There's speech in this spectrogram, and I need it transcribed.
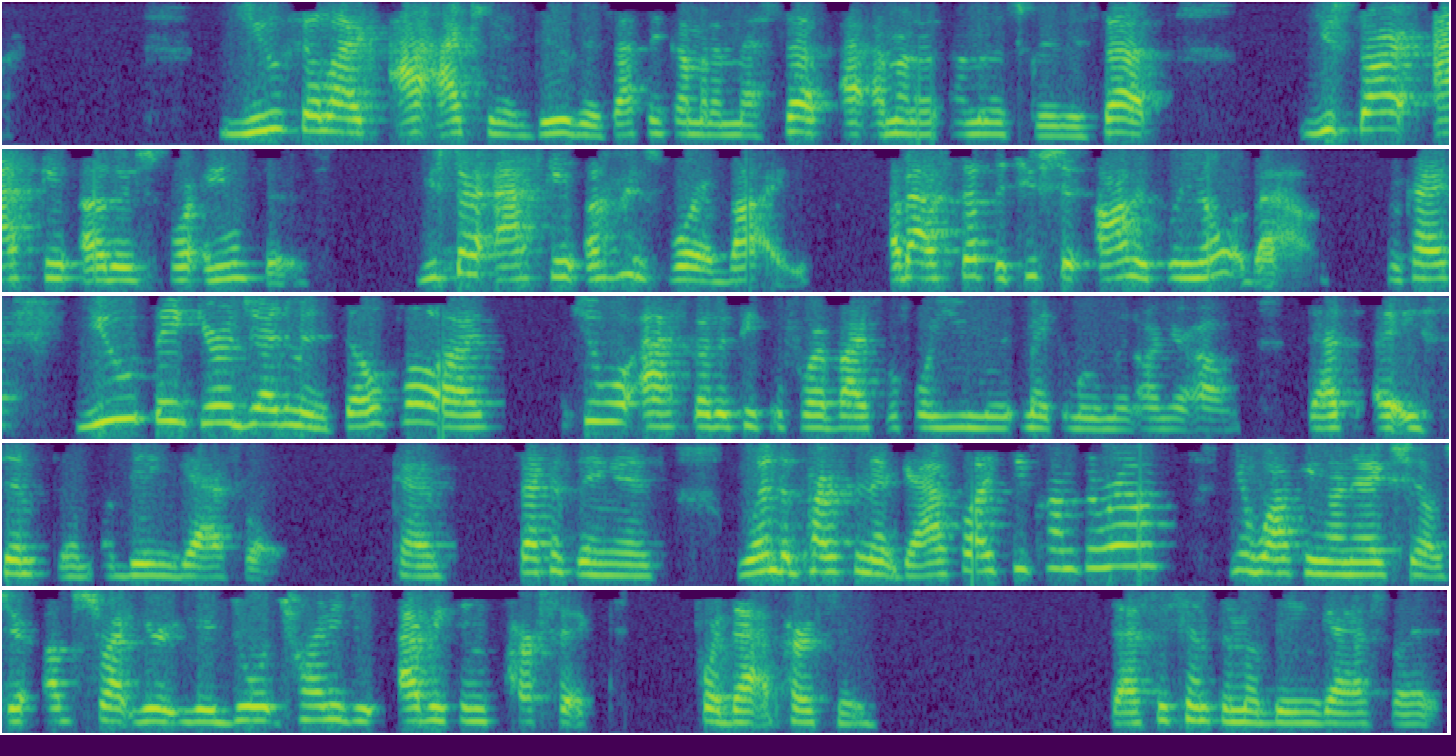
You feel like I, I can't do this. I think I'm gonna mess up. I, I'm gonna I'm gonna screw this up. You start asking others for answers. You start asking others for advice about stuff that you should honestly know about. Okay? You think your judgment is so flawed that you will ask other people for advice before you make a movement on your own. That's a symptom of being gaslit. Okay? Second thing is when the person that gaslights you comes around, you're walking on eggshells. You're upstrut. You're you're doing trying to do everything perfect for that person. That's a symptom of being gaslit.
